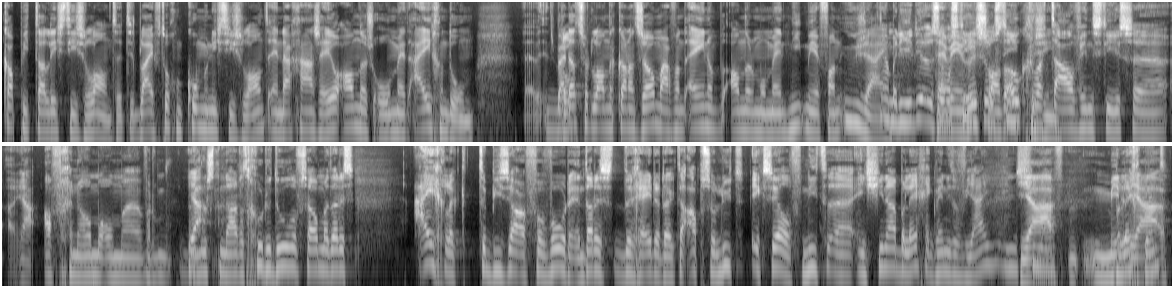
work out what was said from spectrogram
kapitalistisch land. Het blijft toch een communistisch land en daar gaan ze heel anders om met eigendom. Uh, bij dat soort landen kan het zomaar van het een op het andere moment niet meer van u zijn. Ja, maar die, die zoals in die, Rusland die ook kwartaalwinst die is uh, ja, afgenomen om, uh, we ja. moesten naar het goede doel of zo, maar dat is eigenlijk te bizar voor woorden. En dat is de reden dat ik daar absoluut ikzelf niet uh, in China beleg. Ik weet niet of jij in China ja, midden, ja,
